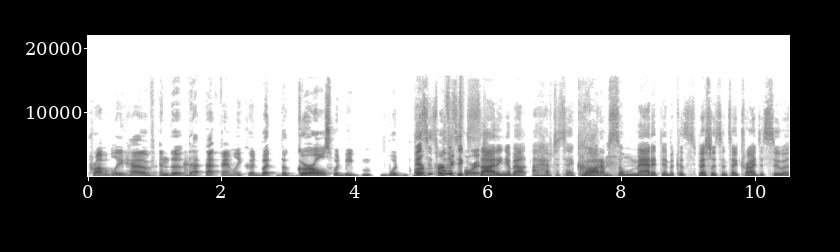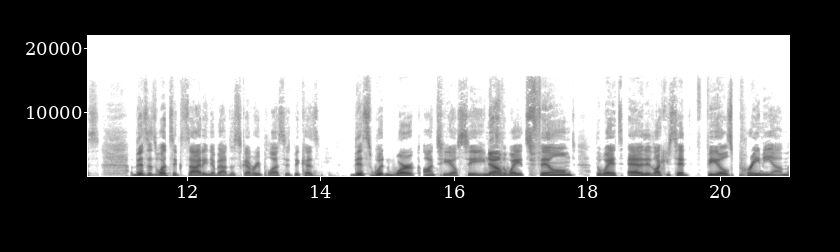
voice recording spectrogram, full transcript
probably have, and the that that family could, but the girls would be would This are is what is exciting about. I have to say, God, I'm so mad at them because, especially since they tried to sue us. This is what's exciting about Discovery Plus is because this wouldn't work on tlc No. the way it's filmed, the way it's edited, like you said, feels premium,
